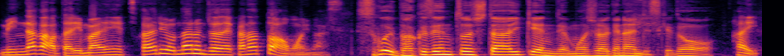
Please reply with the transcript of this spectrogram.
みんなが当たり前に使えるようになるんじゃないかなとは思います。すごい漠然とした意見で申し訳ないんですけど、はい。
